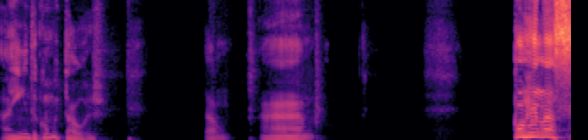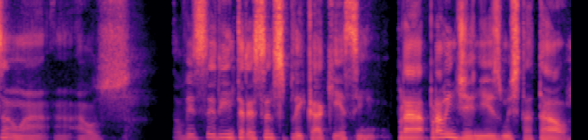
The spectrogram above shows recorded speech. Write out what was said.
ainda? Como está hoje? Então, ah, com relação a, a, aos. Talvez seria interessante explicar aqui, assim, para o indigenismo estatal,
